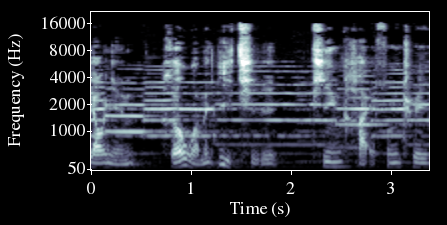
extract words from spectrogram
邀您和我们一起听海风吹。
